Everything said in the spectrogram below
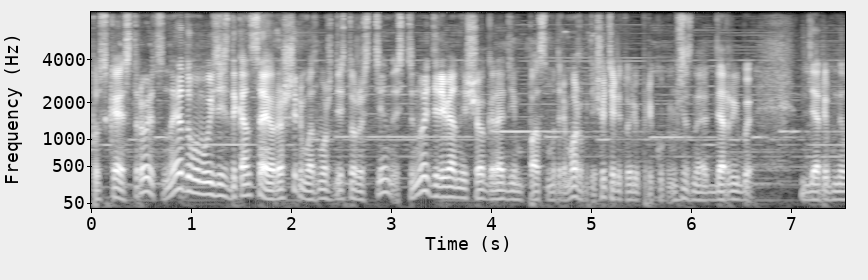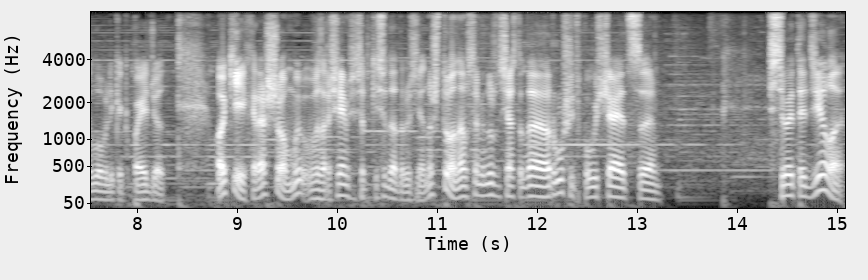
Пускай строится. Но я думаю, мы здесь до конца ее расширим. Возможно, здесь тоже стен... стеной деревянной еще оградим. Посмотрим. Может быть, еще территорию прикупим. Не знаю, для рыбы. Для рыбной ловли как пойдет. Окей, хорошо. Мы возвращаемся все-таки сюда, друзья. Ну что, нам с вами нужно сейчас тогда рушить, получается, все это дело.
